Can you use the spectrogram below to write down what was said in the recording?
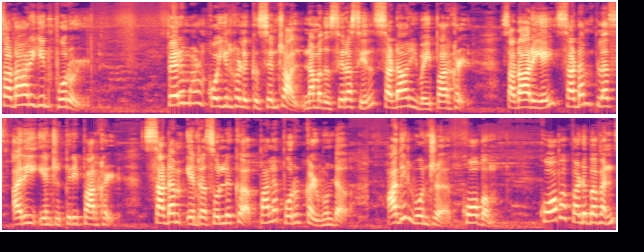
சடாரியின் பொருள். பெருமாள் கோயில்களுக்கு சென்றால் நமது சிரசில் சடாரி வைப்பார்கள். சடாரியை சடம் பிளஸ் அரி என்று பிரிப்பார்கள். சடம் என்ற சொல்லுக்கு பல பொருட்கள் உண்டு. அதில் ஒன்று கோபம். கோபப்படுபவன்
